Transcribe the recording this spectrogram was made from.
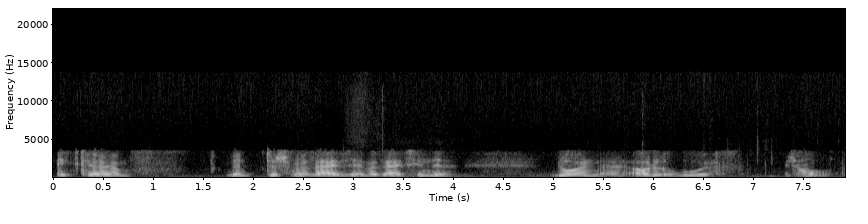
Ik ehm, ben tussen mijn vijfde en mijn vijftiende door een eh, oudere broer mishandeld.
